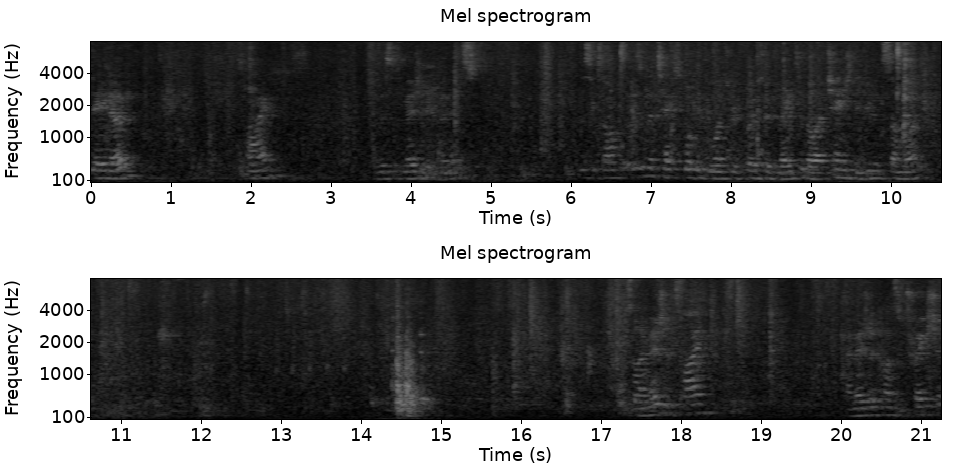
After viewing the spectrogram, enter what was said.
data, time, this is measured in minutes. This example is in the textbook if you want to refer to it later, though I've changed the unit somewhat. So I measure time, I measure concentration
